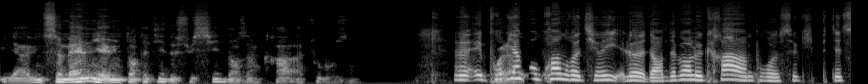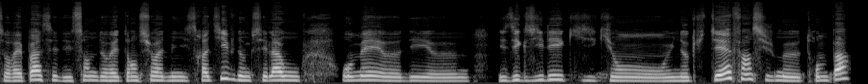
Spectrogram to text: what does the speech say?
il y a une semaine, il y a eu une tentative de suicide dans un CRA à Toulouse. Euh, et pour bien comprendre, Thierry, d'abord le CRA, hein, pour ceux qui peut-être ne sauraient pas, c'est des centres de rétention administrative. Donc c'est là où on met euh, euh, des, exilés qui, ont une OQTF, hein, si je ne me trompe pas,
